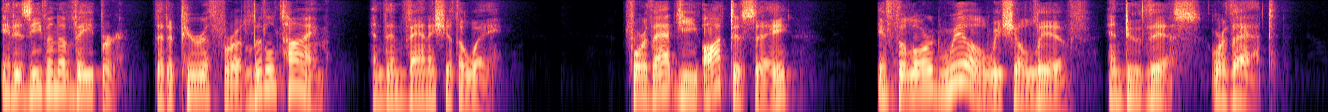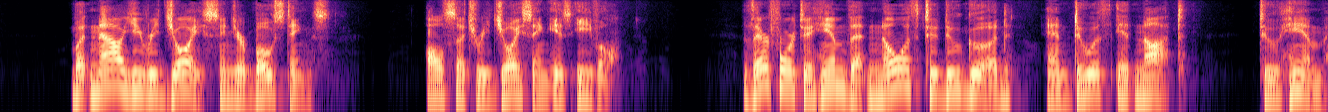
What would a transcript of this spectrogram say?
It is even a vapor that appeareth for a little time, and then vanisheth away. For that ye ought to say, If the Lord will, we shall live and do this or that. But now ye rejoice in your boastings. All such rejoicing is evil. Therefore to him that knoweth to do good, and doeth it not, to him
